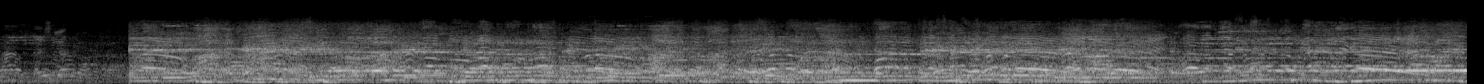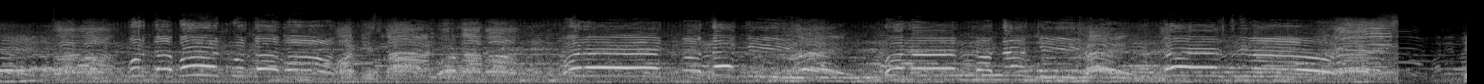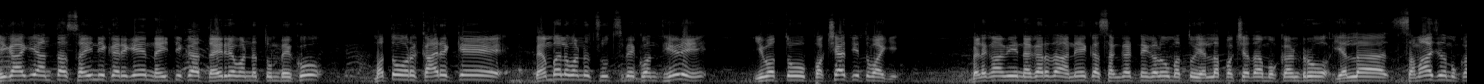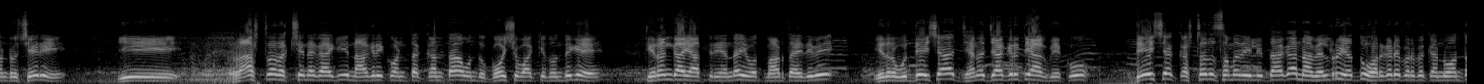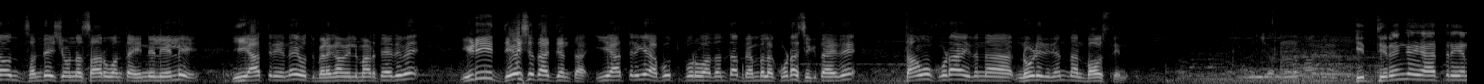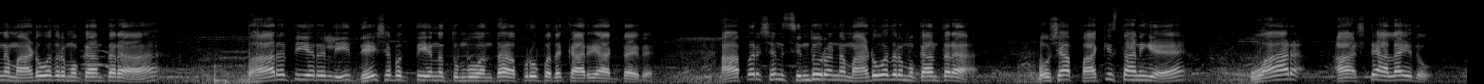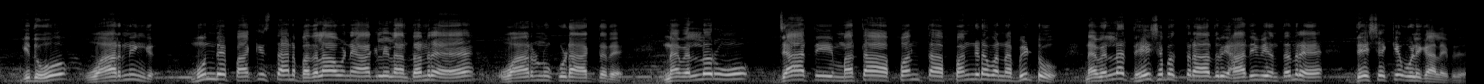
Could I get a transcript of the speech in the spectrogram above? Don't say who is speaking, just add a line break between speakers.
Thank you.
ಹೀಗಾಗಿ ಅಂಥ ಸೈನಿಕರಿಗೆ ನೈತಿಕ ಧೈರ್ಯವನ್ನು ತುಂಬಬೇಕು ಮತ್ತು ಅವರ ಕಾರ್ಯಕ್ಕೆ ಬೆಂಬಲವನ್ನು ಸೂಚಿಸಬೇಕು ಅಂತ ಹೇಳಿ ಇವತ್ತು ಪಕ್ಷಾತೀತವಾಗಿ ಬೆಳಗಾವಿ ನಗರದ ಅನೇಕ ಸಂಘಟನೆಗಳು ಮತ್ತು ಎಲ್ಲ ಪಕ್ಷದ ಮುಖಂಡರು, ಎಲ್ಲ ಸಮಾಜದ ಮುಖಂಡರು ಸೇರಿ ಈ ರಾಷ್ಟ್ರ ರಕ್ಷಣೆಗಾಗಿ ನಾಗರಿಕ ಅಂತಕ್ಕಂಥ ಒಂದು ಘೋಷವಾಕ್ಯದೊಂದಿಗೆ ತಿರಂಗ ಯಾತ್ರೆಯನ್ನು ಇವತ್ತು ಮಾಡ್ತಾ ಇದ್ದೀವಿ. ಇದರ ಉದ್ದೇಶ ಜನಜಾಗೃತಿ ಆಗಬೇಕು. ದೇಶ ಕಷ್ಟದ ಸಮಯದಲ್ಲಿದ್ದಾಗ ನಾವೆಲ್ಲರೂ ಎದ್ದು ಹೊರಗಡೆ ಬರಬೇಕನ್ನುವಂಥ ಒಂದು ಸಂದೇಶವನ್ನು ಸಾರುವಂಥ ಹಿನ್ನೆಲೆಯಲ್ಲಿ ಈ ಯಾತ್ರೆಯನ್ನು ಇವತ್ತು ಬೆಳಗಾವಿಯಲ್ಲಿ ಮಾಡ್ತಾ ಇದ್ದೀವಿ. ಇಡೀ ದೇಶದಾದ್ಯಂತ ಈ ಯಾತ್ರೆಗೆ ಅಭೂತಪೂರ್ವವಾದಂಥ ಬೆಂಬಲ ಕೂಡ ಸಿಗ್ತಾ ಇದೆ. ತಾವು ಕೂಡ ಇದನ್ನು ನೋಡಿದಿರಿ ಅಂತ ನಾನು ಭಾವಿಸ್ತೀನಿ.
ಈ ತಿರಂಗ ಯಾತ್ರೆಯನ್ನು ಮಾಡುವುದರ ಮುಖಾಂತರ ಭಾರತೀಯರಲ್ಲಿ ದೇಶಭಕ್ತಿಯನ್ನು ತುಂಬುವಂಥ ಅಪರೂಪದ ಕಾರ್ಯ ಆಗ್ತಾ ಇದೆ. ಆಪರೇಷನ್ ಸಿಂಧೂರನ್ನು ಮಾಡುವುದರ ಮುಖಾಂತರ ಬಹುಶಃ ಪಾಕಿಸ್ತಾನಿಗೆ ವಾರ್ ಅಷ್ಟೇ ಅಲ್ಲ ಇದು. ಇದು ವಾರ್ನಿಂಗ್. ಮುಂದೆ ಪಾಕಿಸ್ತಾನ ಬದಲಾವಣೆ ಆಗಲಿಲ್ಲ ಅಂತಂದರೆ ವಾರ್ನು ಕೂಡ ಆಗ್ತದೆ. ನಾವೆಲ್ಲರೂ ಜಾತಿ, ಮತ, ಪಂಥ, ಪಂಗಡವನ್ನು ಬಿಟ್ಟು ನಾವೆಲ್ಲ ದೇಶಭಕ್ತರಾದ್ರೂ ಆದೀವಿ ಅಂತಂದರೆ ದೇಶಕ್ಕೆ ಉಳಿಗಾಲ ಇದೆ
